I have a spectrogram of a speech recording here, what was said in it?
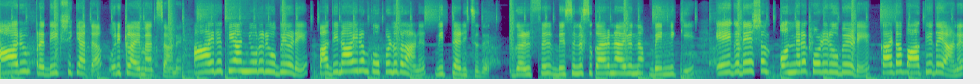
ആരും പ്രതീക്ഷിക്കാത്ത ഒരു ക്ലൈമാക്സ് ആണ്. ആയിരത്തി അഞ്ഞൂറ് രൂപയുടെ പതിനായിരം കൂപ്പണുകളാണ് വിറ്റഴിച്ചത്. ഗൾഫിൽ ബിസിനസ്സുകാരനായിരുന്ന ബെന്നിക്ക് ഏകദേശം ഒന്നര കോടി രൂപയുടെ കടബാധ്യതയാണ്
